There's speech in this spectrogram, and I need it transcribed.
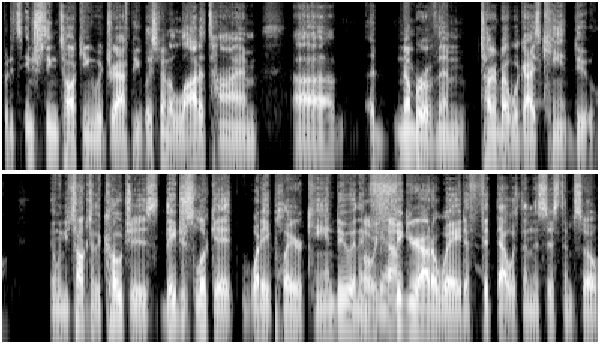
But it's interesting talking with draft people. They spend a lot of time, uh, a number of them, talking about what guys can't do. And when you talk to the coaches, they just look at what a player can do and then Oh, yeah. figure out a way to fit that within the system. So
